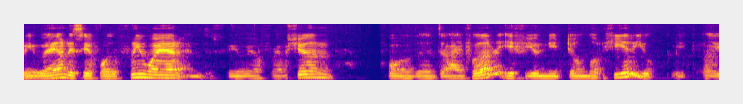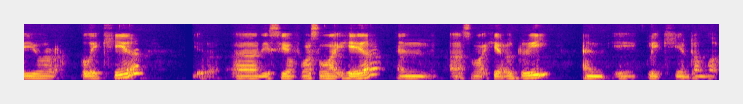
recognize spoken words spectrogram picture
Freeware this here for the freeware and the freeware version for the driver. If you need download here you click uh, your click here uh, this here for select here and uh, select here agree and click here download.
